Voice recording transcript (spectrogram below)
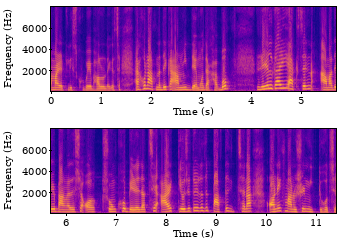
আমার অ্যাটলিস্ট খুবই ভালো লেগেছে। এখন আপনাদেরকে আমি ডেমো দেখাবো। রেলগাড়ি অ্যাক্সিডেন্ট আমাদের বাংলাদেশে অসংখ্য বেড়ে যাচ্ছে। আর কেউ যেহেতু এটাতে পাত্তা দিচ্ছে না, অনেক মানুষের মৃত্যু হচ্ছে।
